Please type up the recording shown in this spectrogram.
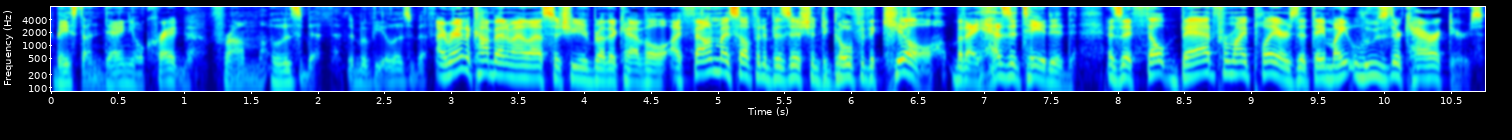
Based on Daniel Craig from Elizabeth, the movie Elizabeth. I ran a combat in my last session, Brother Cavil. I found myself in a position to go for the kill, but I hesitated as I felt bad for my players that they might lose their characters.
